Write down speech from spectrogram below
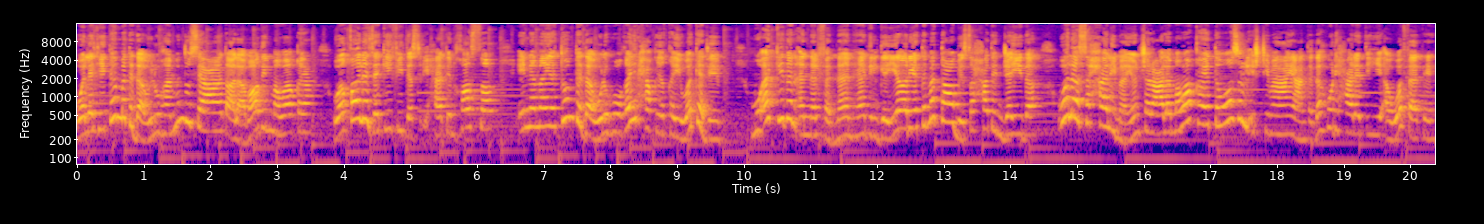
والتي تم تداولها منذ ساعات على بعض المواقع. وقال زكي في تصريحات خاصة إن ما يتم تداوله غير حقيقي وكذب مؤكدا أن الفنان هادي الجيار يتمتع بصحة جيدة ولا صحة لما ينشر على مواقع التواصل الاجتماعي عن تدهور حالته أو وفاته.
